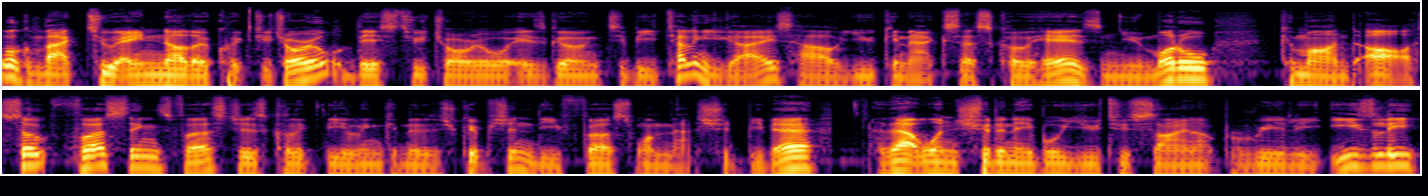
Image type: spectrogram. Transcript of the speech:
Welcome back to another quick tutorial. This tutorial is going to be telling you guys how you can access Cohere's new model, Command R. So first things first, just click the link in the description, the first one that should be there. That one should enable you to sign up really easily.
